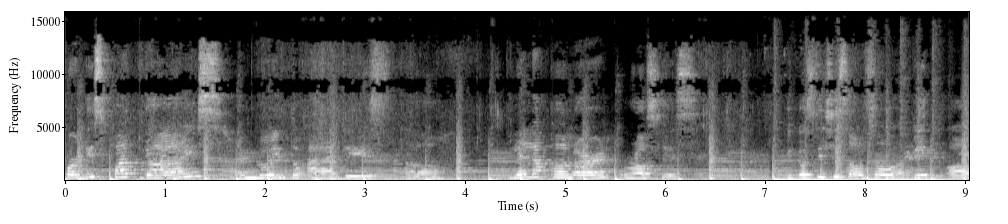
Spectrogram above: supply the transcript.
For this pot guys, I'm going to add this uh, lilac color roses. Because this is also a bit of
